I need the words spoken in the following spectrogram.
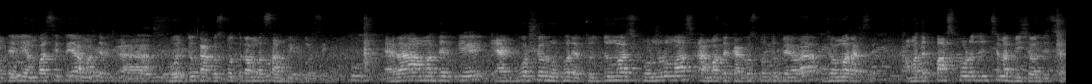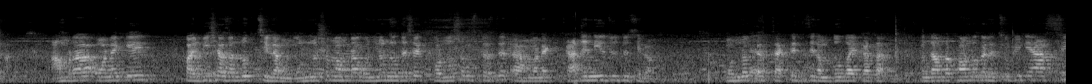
ইতালি অ্যাম্বাসিতে আমাদের বৈধ কাগজপত্র আমরা সাবমিট করছি। এরা আমাদেরকে এক বছর উপরে চোদ্দ মাস পনেরো মাস আমাদের কাগজপত্র এরা জমা রাখছে। আমাদের পাসপোর্টও দিচ্ছে না ভিসাও দিচ্ছে না। আমরা অনেকে প্রায় বিশ হাজার লোক ছিলাম। অন্য সময় আমরা অন্যান্য দেশে কর্মসংস্থাতে মানে কাজে নিয়োজিত ছিলাম। অন্য একটা চাকরিতে ছিলাম দুবাই, কাতার। কিন্তু আমরা খণ্ডকালে ছুটি নিয়ে আসছি,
